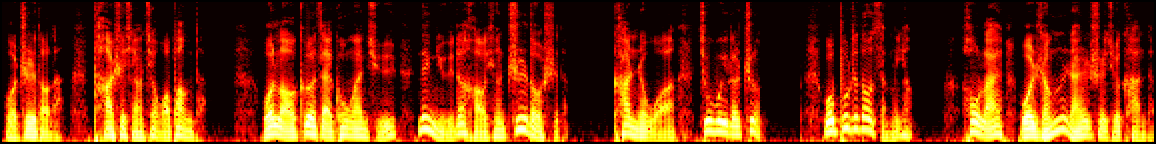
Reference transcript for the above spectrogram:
我知道了，他是想叫我帮他。我老哥在公安局，那女的好像知道似的，看着我就为了这。我不知道怎么样。后来我仍然是去看他，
